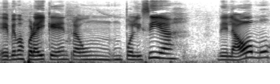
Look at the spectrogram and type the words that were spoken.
eh, vemos por ahí que entra un, un policía de la OMU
